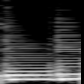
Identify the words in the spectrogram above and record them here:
Música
